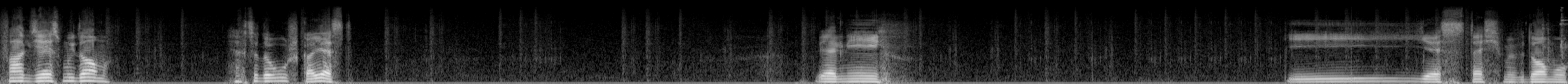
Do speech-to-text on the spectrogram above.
Fuck, gdzie jest mój dom? Ja chcę do łóżka, jest. Biegnij. I jesteśmy w domu.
